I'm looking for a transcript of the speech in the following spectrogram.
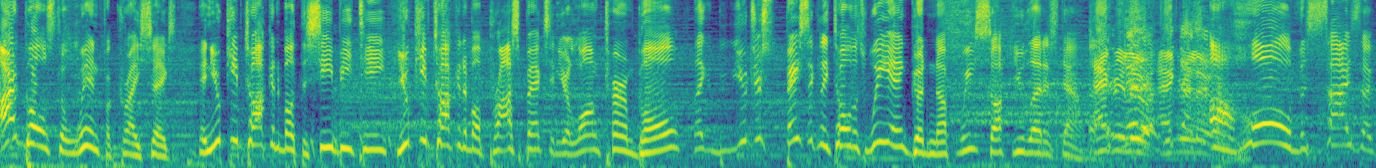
Our goal is to win, for Christ's sakes. And you keep talking about the CBT, you keep talking about prospects and your long term goal. Like, you just basically told us we ain't good enough. We suck. You let us down. Angry Lou, Angry Lou. A hole the size of,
